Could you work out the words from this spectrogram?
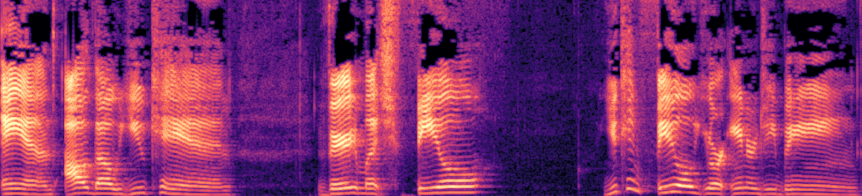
And although you can very much feel, you can feel your energy being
